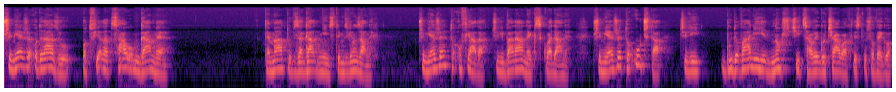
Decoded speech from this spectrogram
Przymierze od razu otwiera całą gamę tematów, zagadnień z tym związanych. Przymierze to ofiara, czyli baranek składany. Przymierze to uczta, czyli budowanie jedności całego ciała Chrystusowego.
